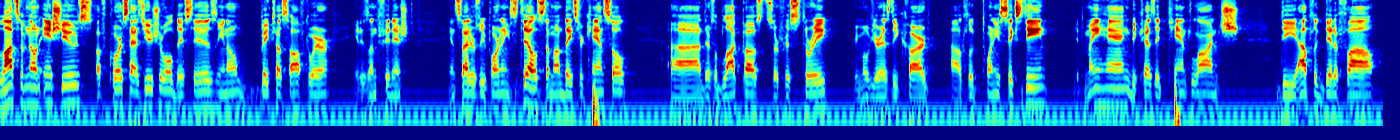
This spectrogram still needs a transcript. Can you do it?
Lots of known issues. Of course, as usual, this is, you know, beta software. It is unfinished. Insiders reporting still, some updates are canceled. Uh, there's a blog post, Surface 3, remove your SD card. Outlook 2016, it may hang because it can't launch the Outlook data file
